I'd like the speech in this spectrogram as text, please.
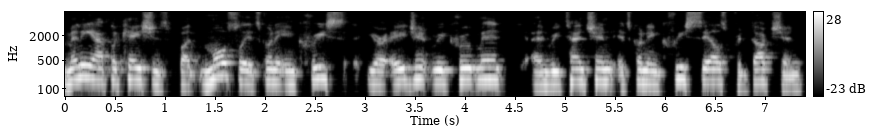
many applications, but mostly it's going to increase your agent recruitment and retention. It's going to increase sales production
